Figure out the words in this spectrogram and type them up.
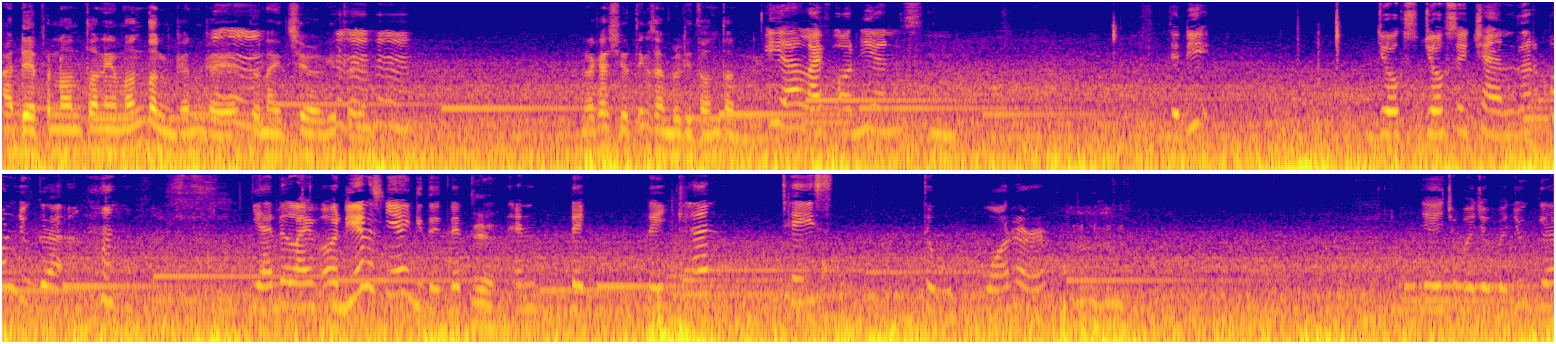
ada penonton yang nonton kan kayak Mm. Tonight Show gitu. Mm-mm. Mereka syuting sambil ditonton. iya live audience Hmm. jadi jokes jokesnya Chandler pun juga ya ada live audience-nya gitu that, Iya. and they they can taste the water Mhm. jadi coba-coba juga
